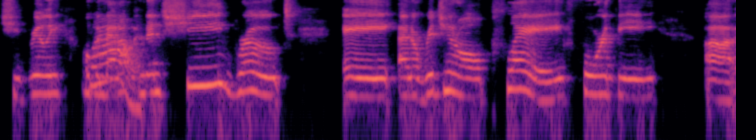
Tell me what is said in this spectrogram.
She really opened that up, and then she wrote a an original play for the uh,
